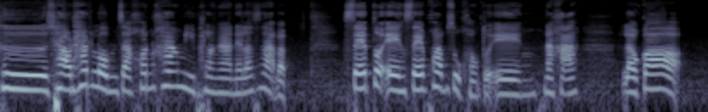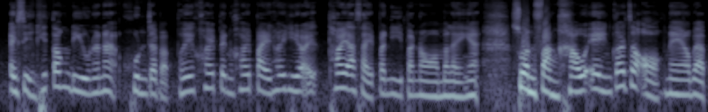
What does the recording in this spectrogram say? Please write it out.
คือชาวธาตุลมจะค่อนข้างมีพลังงานในลักษณะแบบเซฟตัวเองเซฟความสุขของตัวเองนะคะ แล้วก็ไอสิ่งที่ต้องดีลนั่นน่ะคุณจะแบบเฮ้ยค่อยเป็นค่อยไปถ้อยทีถ้อยอาศัยปณีปนอมอะไรเงี้ย ส่วนฝั่งเขาเองก็จะออกแนวแบบ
